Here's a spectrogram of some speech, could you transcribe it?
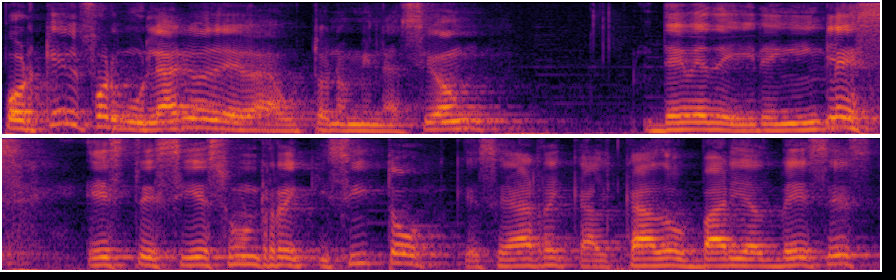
¿Por qué el formulario de autonominación debe de ir en inglés? Este sí es un requisito que se ha recalcado varias veces,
